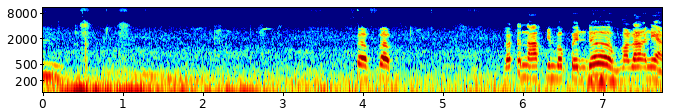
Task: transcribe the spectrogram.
มแซ่บแซ่บ รัตนากินบ่เป็นเด้อมาละเนี่ย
